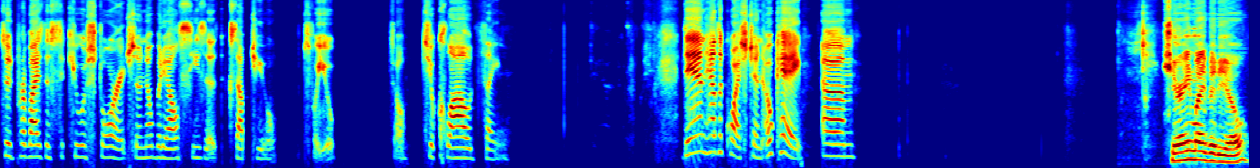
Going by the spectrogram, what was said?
so it provides the secure storage so nobody else sees it except you. It's for you. So it's your cloud thing. Dan has a question. Okay. Um, Sharing my video.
